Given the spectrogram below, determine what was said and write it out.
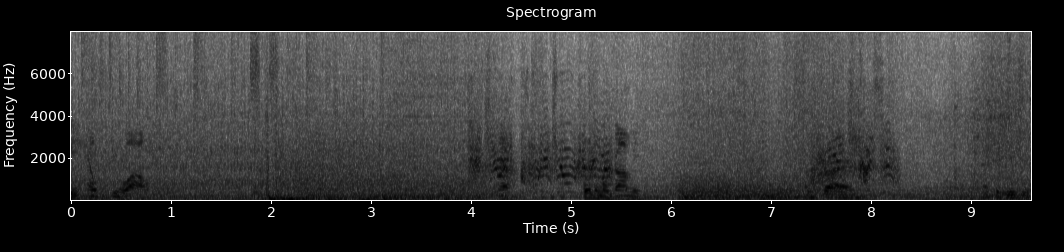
me help you out. Yeah. I'm trying. I could use this.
